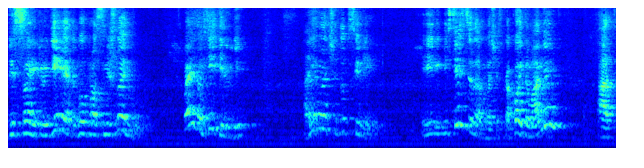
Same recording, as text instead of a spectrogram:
без своих людей, это было просто смешно и глупо. Поэтому все эти люди, они, значит, идут с евреями. И, естественно, значит, в какой-то момент от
